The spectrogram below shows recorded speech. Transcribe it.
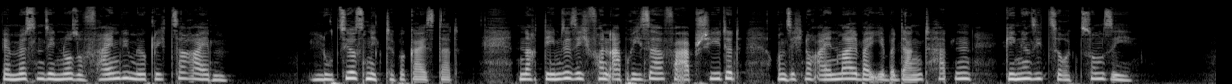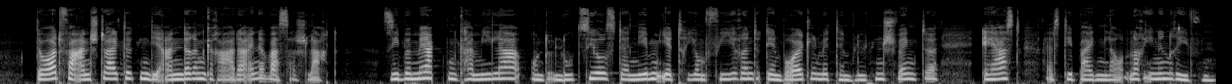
Wir müssen sie nur so fein wie möglich zerreiben. Lucius nickte begeistert. Nachdem sie sich von Abrisa verabschiedet und sich noch einmal bei ihr bedankt hatten, gingen sie zurück zum See. Dort veranstalteten die anderen gerade eine Wasserschlacht. Sie bemerkten Camilla und Lucius, der neben ihr triumphierend den Beutel mit den Blüten schwenkte, erst als die beiden laut nach ihnen riefen.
